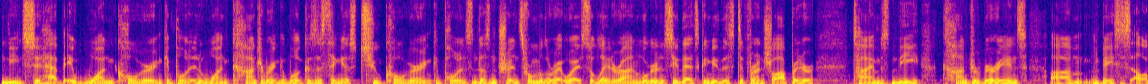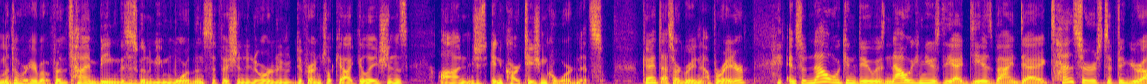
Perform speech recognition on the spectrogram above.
needs to have a one covariant component and one contravariant component because this thing has two covariant components and doesn't transform in the right way. So later on, we're going to see that it's going to be this differential operator times the contravariance um, basis element over here. But for the time being, this is going to be more than sufficient in order to do differential calculations on just in Cartesian coordinates. Okay, that's our gradient operator. And so now what we can do is now we can use the ideas behind dyadic tensors to figure out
